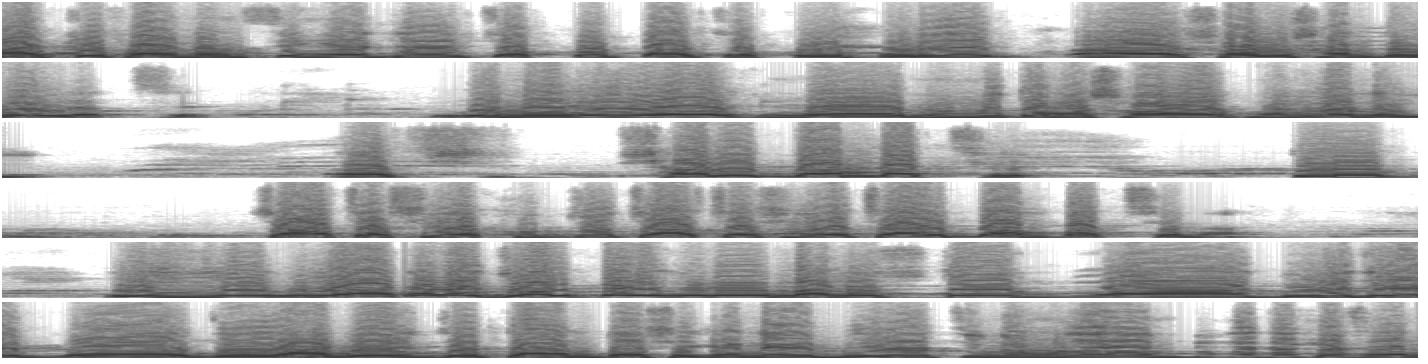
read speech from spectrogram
মাইক্রো ফাইন্যান্সিং এর যে চক্কর, তার চক্করে পড়ে সর্বশান্ত হয়ে যাচ্ছে। এনে ন্যূনতম সহায়ক মূল্য নেই। সারের দাম বাড়ছে। তো চা চাষিরা, ক্ষুদ্র চা চাষিরা চায়ের দাম পাচ্ছে না। এই ইয়েগুলো না জলপাইগুড়ির মানুষ তো দু হাজার যে আগের যে টার্মটা সেখানে তৃণমূলের এমপি কে দেখেছেন।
